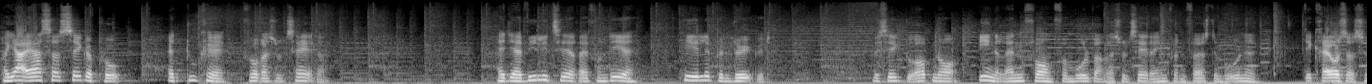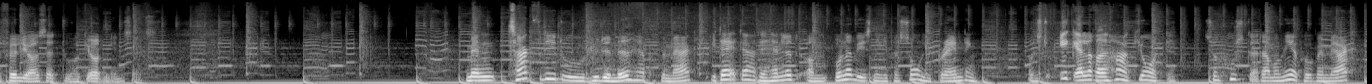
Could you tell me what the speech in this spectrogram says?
Og jeg er så sikker på, at du kan få resultater. At jeg er villig til at refundere hele beløbet, hvis ikke du opnår en eller anden form for målbare resultater inden for den første måned. Det kræver så selvfølgelig også, at du har gjort en indsats. Men tak fordi du lyttede med her på Bemærk. I dag der har det handlet om undervisning i personlig branding. Og hvis du ikke allerede har gjort det, så husk at abonnere på Bemærk,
